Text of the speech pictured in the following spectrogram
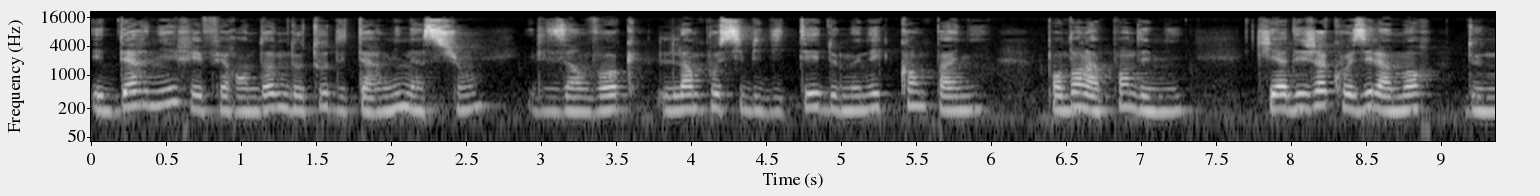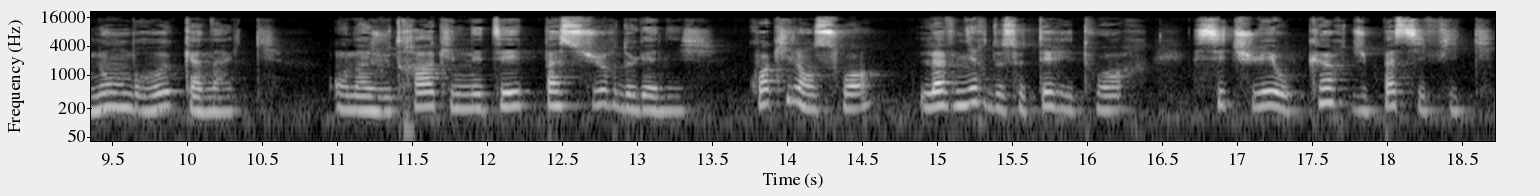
et dernier référendum d'autodétermination, ils invoquent l'impossibilité de mener campagne pendant la pandémie qui a déjà causé la mort de nombreux Kanaks. On ajoutera qu'ils n'étaient pas sûrs de gagner. Quoi qu'il en soit, l'avenir de ce territoire, situé au cœur du Pacifique,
